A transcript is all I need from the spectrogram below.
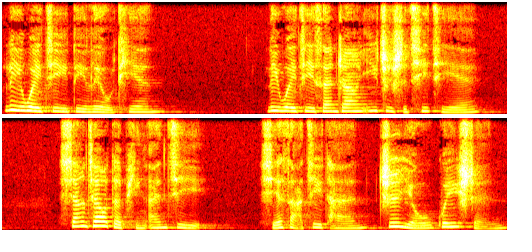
立位记第六天，立位记三章一至十七节，香蕉的平安记。血洒祭坛，脂油归神。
